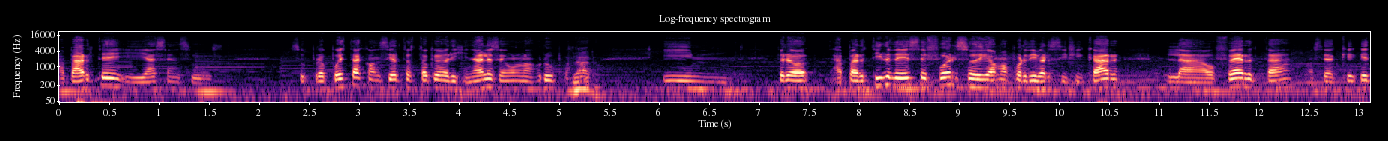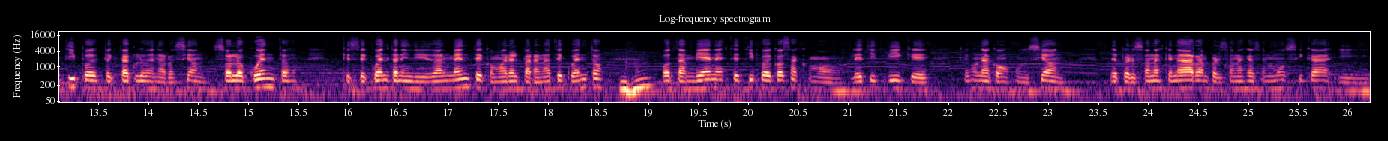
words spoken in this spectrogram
aparte y hacen sus, sus propuestas con ciertos toques originales según los grupos. Claro. Y, pero a partir de ese esfuerzo, digamos, por diversificar la oferta, o sea, qué, tipo de espectáculos de narración, solo cuentos que se cuentan individualmente, como era el Paranate Cuento, o también este tipo de cosas como Let It Be, que, es una conjunción de personas que narran, personas que hacen música y,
